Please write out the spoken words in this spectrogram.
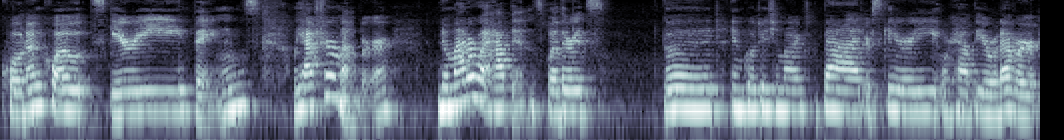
quote unquote scary things, we have to remember no matter what happens, whether it's good in quotation marks, bad or scary or happy or whatever,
